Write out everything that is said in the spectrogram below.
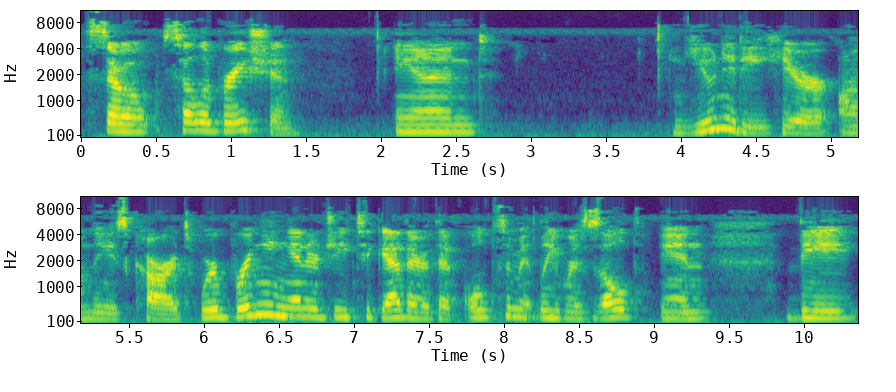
So celebration and unity here on these cards. We're bringing energy together that ultimately result in the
